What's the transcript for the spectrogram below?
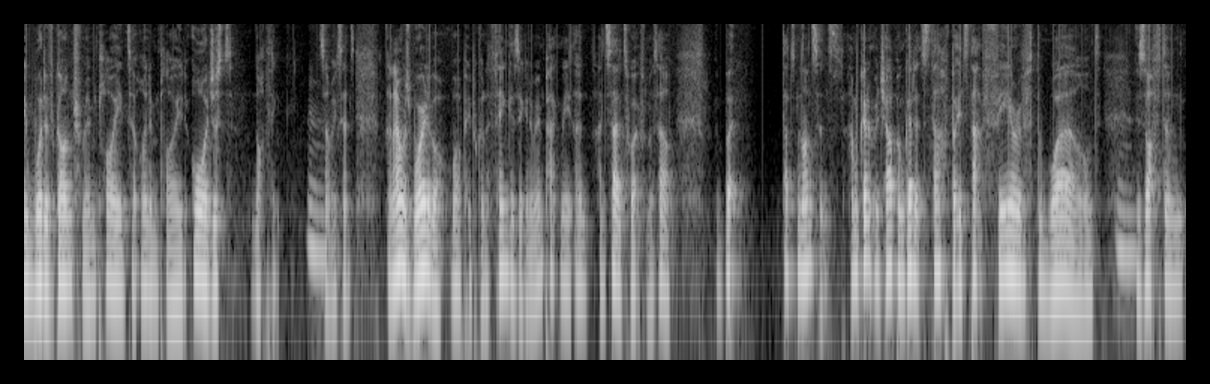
it would have gone from employed to unemployed or just nothing. Mm. Does that make sense? And I was worried about what people are going to think. Is it going to impact me? And I decided to work for myself. But that's nonsense. I'm good at my job. I'm good at stuff. But it's that fear of the world Mm. is often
